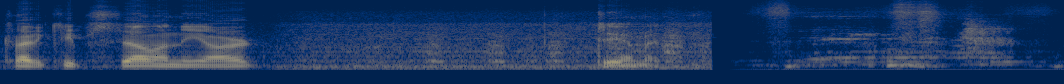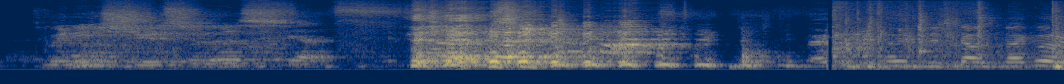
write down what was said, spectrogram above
Try to keep selling the art. Damn it. Do we need shoes for this? Yes. just jumps back over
